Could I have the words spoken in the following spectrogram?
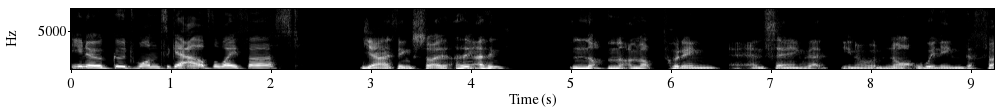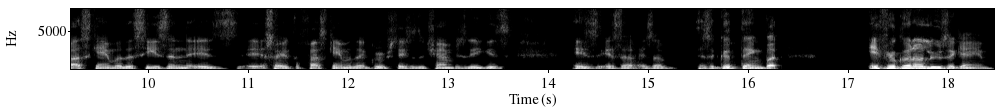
you know, a good one to get out of the way first? Yeah, I think so. I, I think I think not, not, I'm not putting and saying that you know not winning the first game of the season is eh, sorry the first game of the group stage of the Champions League is is is a is a is a good thing, but if you're gonna lose a game,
